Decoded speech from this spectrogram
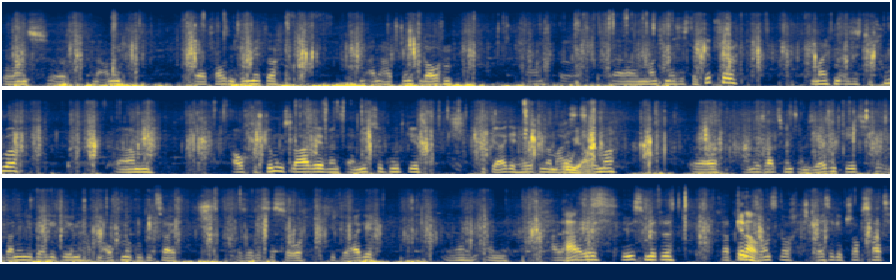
Und, äh, keine Ahnung, äh, 1000 Höhenmeter in eineinhalb Stunden laufen. Und, äh, manchmal ist es der Gipfel, manchmal ist es die Tour. Ähm, auch die Stimmungslage, wenn es einem nicht so gut geht. Die Berge helfen da meistens ja. immer. Äh, andererseits, wenn es einem sehr gut geht und dann in die Berge gehen, hat man auch immer gute Zeit. Also das ist so die Berge äh, ein Allheilhilfsmittel, gerade wenn Genau. man sonst noch stressige Jobs hat.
